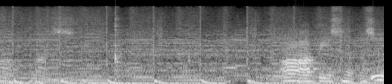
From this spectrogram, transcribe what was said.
Oh, nice. Oh, I beat it. Let's go.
